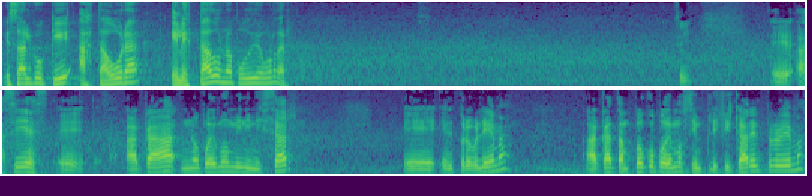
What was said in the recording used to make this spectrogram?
es algo que hasta ahora el Estado no ha podido abordar. Sí, eh, así es acá no podemos minimizar eh, el problema, acá tampoco podemos simplificar el problema,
